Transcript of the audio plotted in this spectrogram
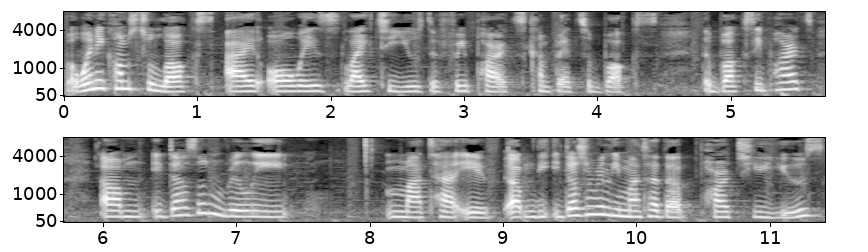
But when it comes to locs, I always like to use the free parts compared to box, the boxy parts. Um, it doesn't really matter if um, the, it doesn't really matter the parts you use.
